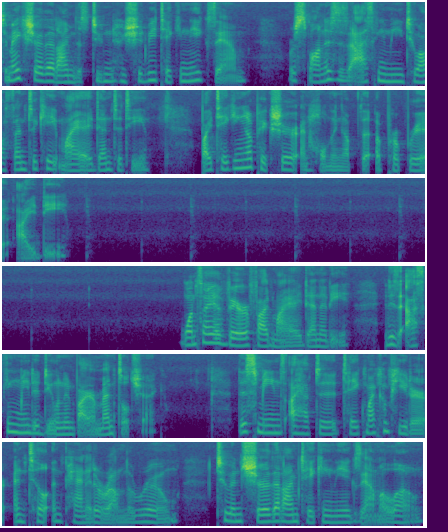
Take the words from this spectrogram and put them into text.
To make sure that I'm the student who should be taking the exam, Respondus is asking me to authenticate my identity by taking a picture and holding up the appropriate ID. Once I have verified my identity, it is asking me to do an environmental check. This means I have to take my computer and tilt and pan it around the room to ensure that I'm taking the exam alone.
